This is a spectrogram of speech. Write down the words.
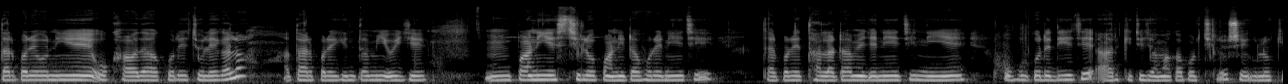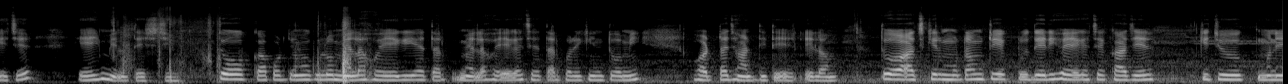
তারপরে ও নিয়ে ও খাওয়া দাওয়া করে চলে গেল। আর তারপরে কিন্তু আমি ওই যে পানি এসছিল, পানিটা ভরে নিয়েছি। তারপরে থালাটা মেজে নিয়েছি, নিয়ে উপুর করে দিয়েছে। আর কিছু জামা কাপড় ছিল, সেগুলো কেচে এই মেলতে এসেছি। তো কাপড় জামাগুলো মেলা হয়ে গিয়ে, তার, মেলা হয়ে গেছে। তারপরে কিন্তু আমি ঘরটা ঝাঁট দিতে এলাম। তো আজকের মোটামুটি একটু দেরি হয়ে গেছে কাজের। কিছু মানে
